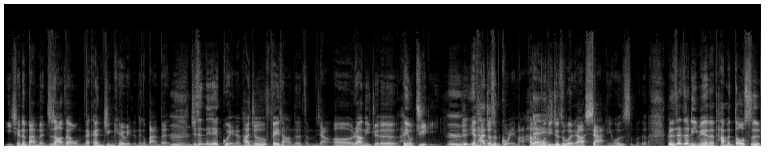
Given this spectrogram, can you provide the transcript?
以前的版本，至少在我们在看 Jim Carrey 的那个版本，嗯，就是那些鬼呢，他就非常的怎么讲，呃，让你觉得很有距离，嗯，就因为他就是鬼嘛，他的目的就是为了要吓你或者什么的。可是在这里面呢，他们都是。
